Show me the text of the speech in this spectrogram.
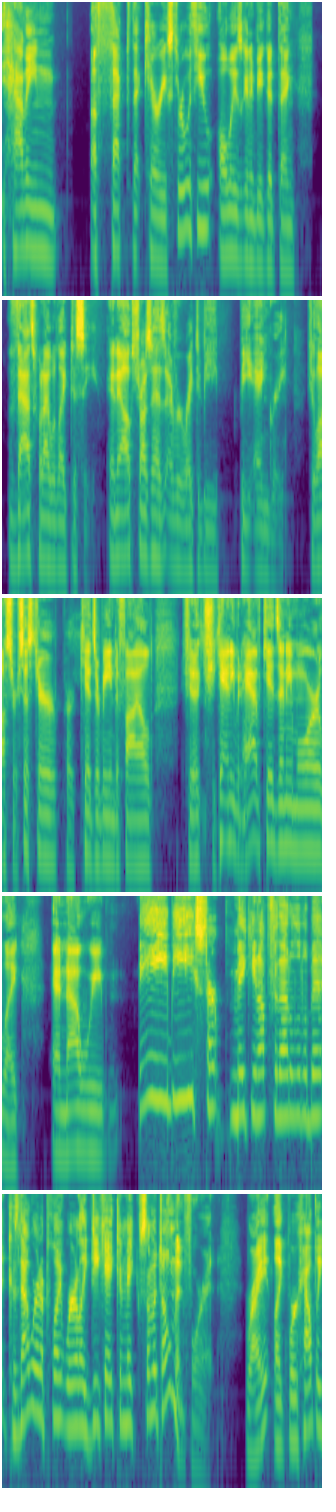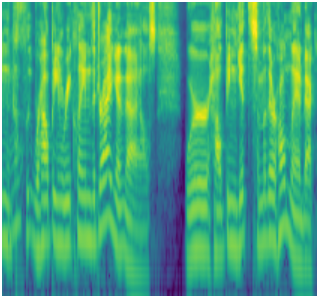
having effect that carries through with you, always going to be a good thing. That's what I would like to see. And Alex Alexstrasza has every right to be be angry. She lost her sister. Her kids are being defiled. She she can't even have kids anymore. Like, and now we maybe start making up for that a little bit because now we're at a point where like DK can make some atonement for it. Right? Like we're helping Mm-hmm. we're helping reclaim the Dragon Isles. We're helping get some of their homeland back.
